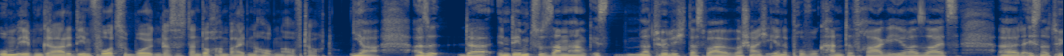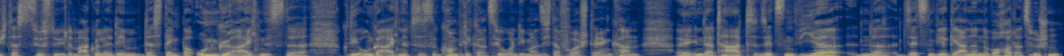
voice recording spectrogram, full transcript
Um eben gerade dem vorzubeugen, dass es dann doch an beiden Augen auftaucht. Ja, also da in dem Zusammenhang ist natürlich, das war wahrscheinlich eher eine provokante Frage ihrerseits. Äh, da ist natürlich das zystoide Makulaödem das denkbar ungeeignetste, die ungeeignetste Komplikation, die man sich da vorstellen kann. Äh, in der Tat setzen wir setzen wir gerne eine Woche dazwischen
